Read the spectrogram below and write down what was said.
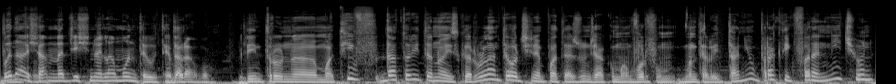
Bă, da, așa merge și noi la munte, uite, Da. bravo. Dintr-un uh, motiv, datorită noi scări rulante, oricine poate ajunge acum în vârful muntelui Taniu, practic fără niciun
